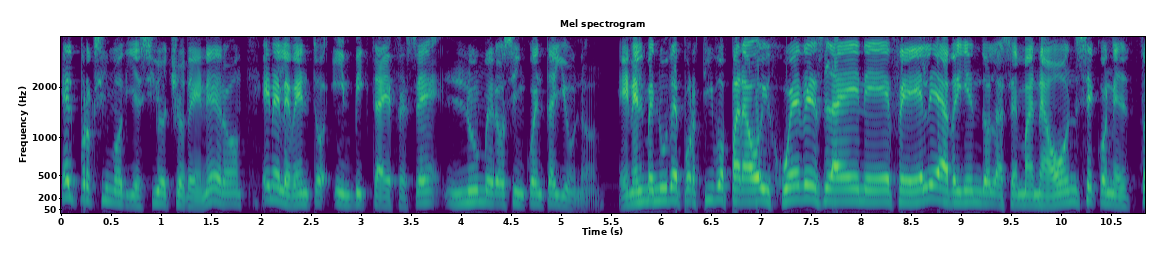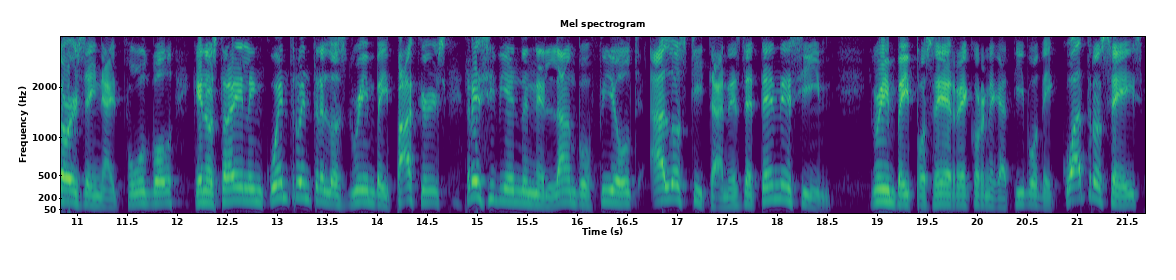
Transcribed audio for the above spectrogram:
el próximo 18 de enero en el evento Invicta FC número 51. En el menú deportivo para hoy jueves, la NFL abriendo la semana 11 con el Thursday Night Football que nos trae el encuentro entre los Green Bay Packers recibiendo en el Lambeau Field a los Titanes de Tennessee. Green Bay posee récord negativo de 4-6,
